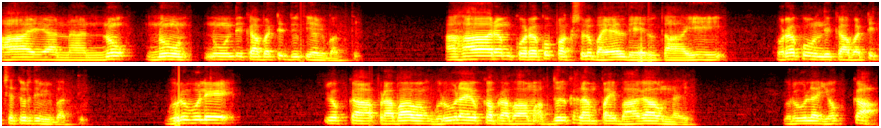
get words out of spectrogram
ఆయనను నూన్ను ఉంది కాబట్టి ద్వితీయ విభక్తి. ఆహారం కొరకు పక్షులు బయలుదేరుతాయి. కొరకు ఉంది కాబట్టి చతుర్థి విభక్తి. గురువులే యొక్క ప్రభావం గురువుల యొక్క ప్రభావం అబ్దుల్ కలాంపై బాగా ఉన్నది. గురువుల యొక్క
